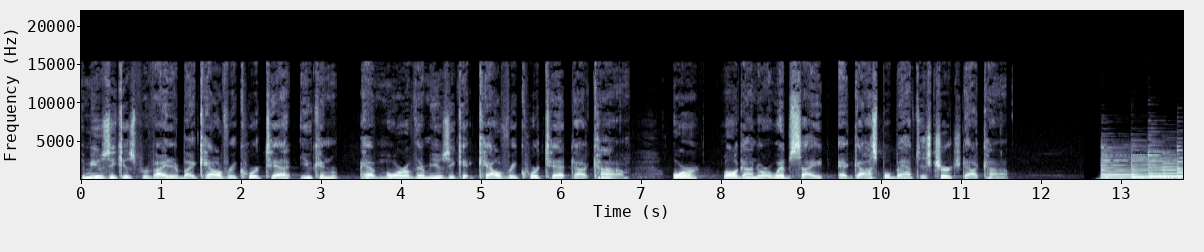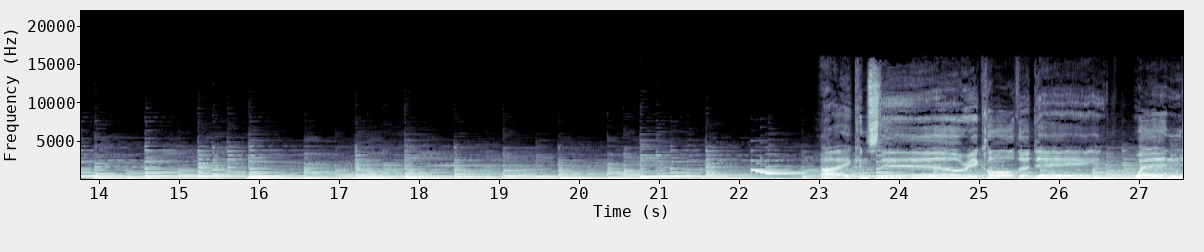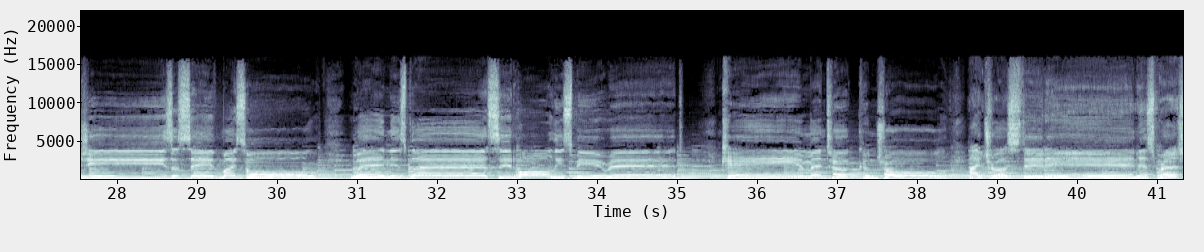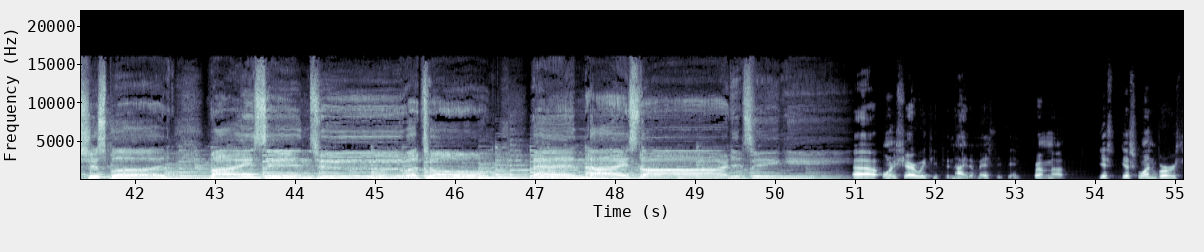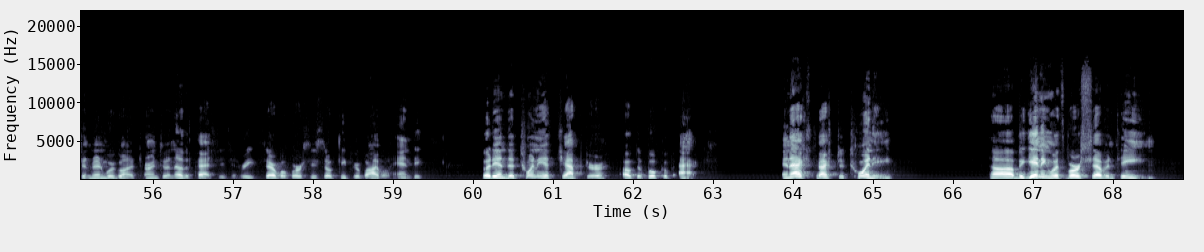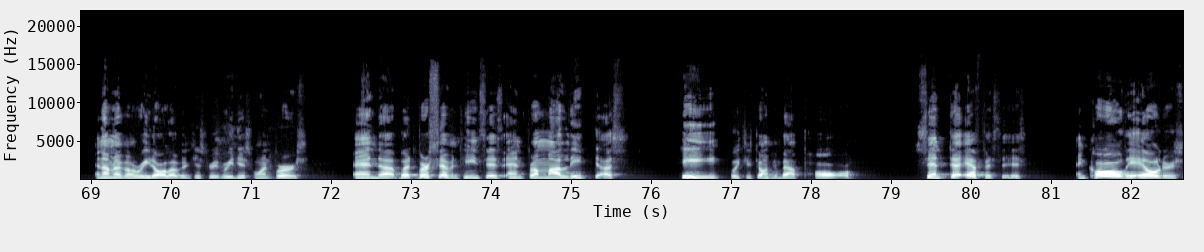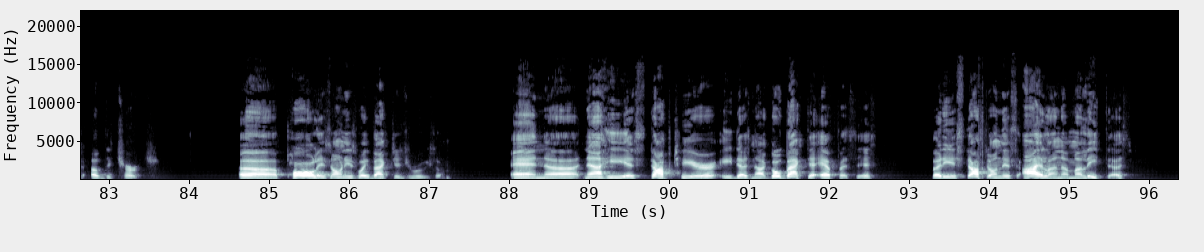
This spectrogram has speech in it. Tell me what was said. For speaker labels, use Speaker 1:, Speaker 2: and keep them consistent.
Speaker 1: The music is provided by Calvary Quartet. You can have more of their music at calvaryquartet.com or log on to our website at gospelbaptistchurch.com.
Speaker 2: I can still recall the day Saved my soul, when his blessed Holy Spirit came and took control. I trusted in his precious blood, my sin to atone, and I started singing.
Speaker 3: Uh, I want to share with you tonight a message from uh, just just one verse, and then we're going to turn to another passage and read several verses. So keep your Bible handy. But in the twentieth chapter of the book of Acts, in Acts chapter twenty, uh, beginning with verse seventeen, and I'm not going to read all of it. Just read, read this one verse. And uh, but verse seventeen says, "And from Miletus, he, which is talking about Paul, sent to Ephesus." and called the elders of the church. Uh, Paul is on his way back to Jerusalem, and uh, now he has stopped here. He does not go back to Ephesus, but he has stopped on this island of Miletus,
